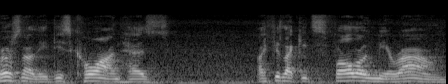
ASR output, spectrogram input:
Personally, this koan has, I feel like it's following me around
